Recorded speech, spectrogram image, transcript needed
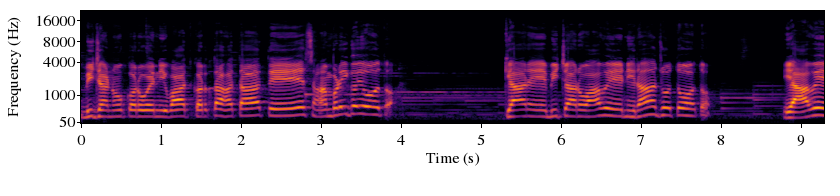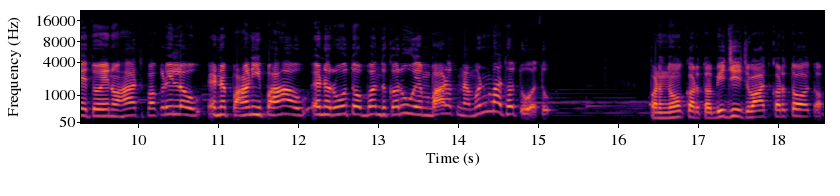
બીજા નોકરો એની વાત કરતા હતા તે સાંભળી ગયો હતો. ક્યારે બિચારો આવે એની રાહ જોતો હતો. એ આવે તો એનો હાથ પકડી લઉં, એને પાણી પાવ એને રોતો બંધ કરું એમ બાળકના મનમાં થતું હતું. પણ નોકર તો બીજી જ વાત કરતો હતો.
